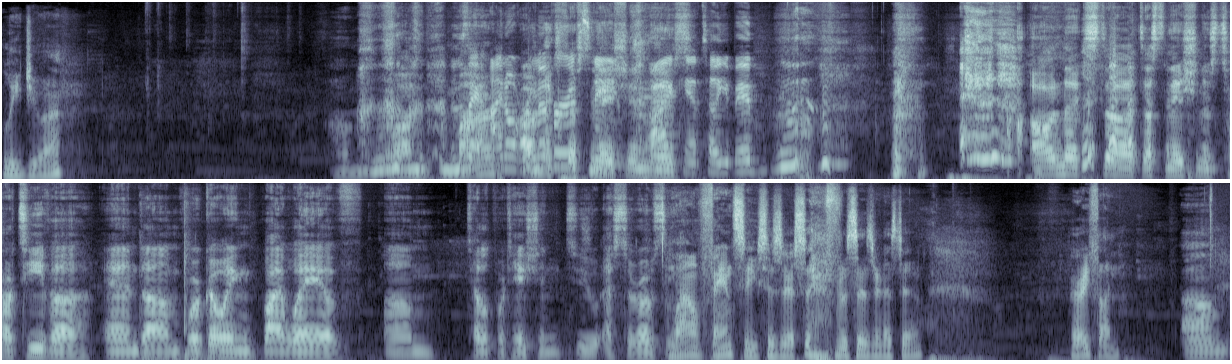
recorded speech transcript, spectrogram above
lead you? Huh? Um, well, I my, say, I don't our remember next its name. destination I can't tell you, babe. Our next uh, destination is Tartiva, and um, we're going by way of um, teleportation to Esterosi. Wow, fancy, says says Ernesto. Very fun. Um,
